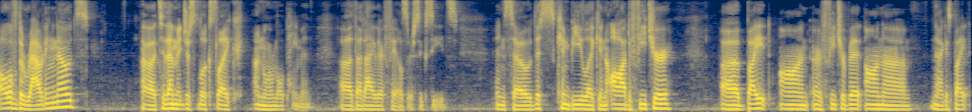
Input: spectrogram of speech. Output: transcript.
All of the routing nodes, uh, to them, it just looks like a normal payment uh, that either fails or succeeds. And so this can be like an odd feature uh, byte on, or feature bit on, uh, no, I guess byte,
